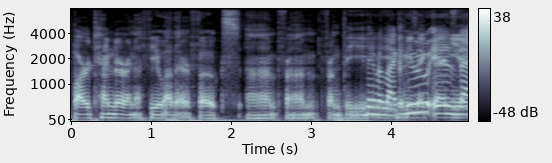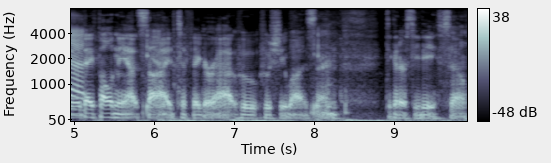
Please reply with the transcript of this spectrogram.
bartender and a few other folks um, from from the They were like, the "Who is venue, that?" They followed me outside to figure out who who she was Yeah. and to get her CD. So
